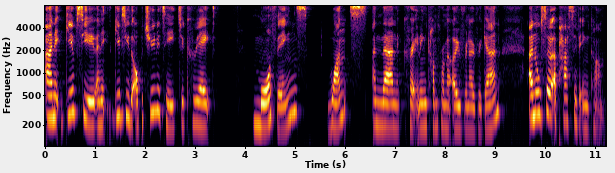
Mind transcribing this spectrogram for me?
And it gives you and it gives you the opportunity to create more things once and then create an income from it over and over again and also a passive income.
